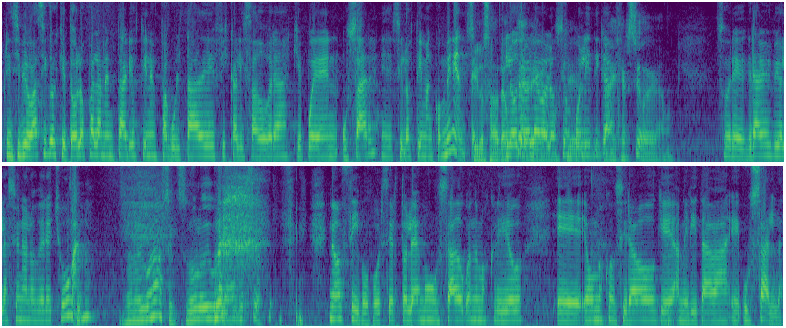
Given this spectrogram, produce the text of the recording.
principio básico es que todos los parlamentarios tienen facultades fiscalizadoras que pueden usar eh, si lo estiman conveniente. Si lo y lo otro es la evaluación política. ejerció, digamos. Sobre graves violaciones a los derechos humanos. Yo no digo nada, solo digo la. No, sí, pues, por cierto, la hemos usado cuando hemos creído, eh, hemos considerado que ameritaba eh, usarla.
